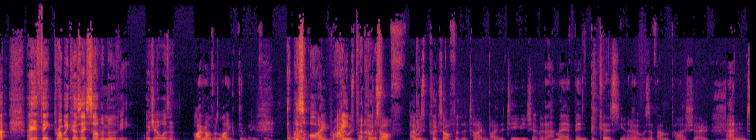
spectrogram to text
I think probably because I saw the movie, which I wasn't. I rather liked the movie. It was I, all I, I was but I put wasn't off. I was put off at the time by the TV show, but that may have been because you know it was a vampire show, and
